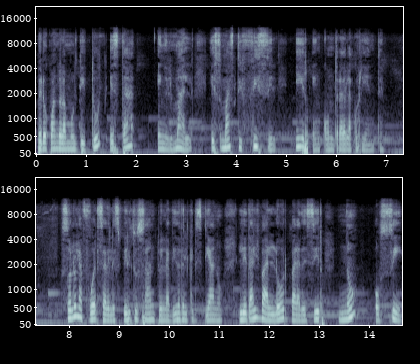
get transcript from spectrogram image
pero cuando la multitud está en el mal es más difícil ir en contra de la corriente. Solo la fuerza del Espíritu Santo en la vida del cristiano le da el valor para decir no o sí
